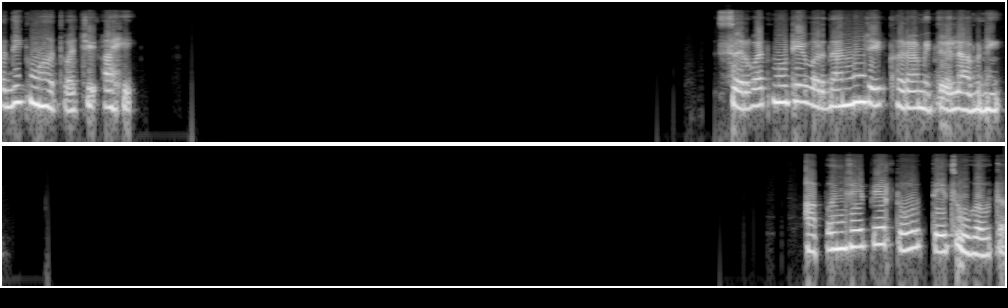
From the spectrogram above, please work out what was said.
अधिक महत्वाची आहे. सर्वात मोठे वरदान म्हणजे खरा मित्र लाभणे. आपण जे पेरतो तेच उगवतं.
